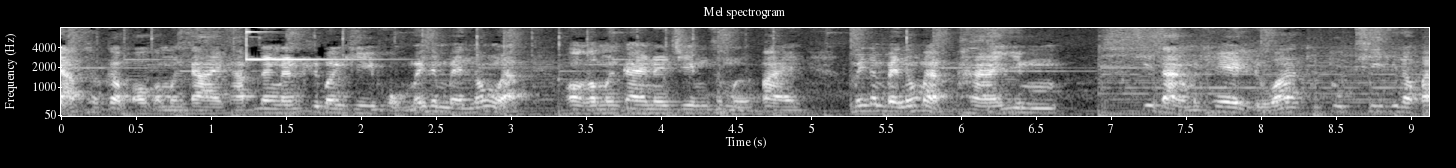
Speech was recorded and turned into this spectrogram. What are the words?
ยับเท่ากับออกกำลังกายครับ ดังนั้นคือบางทีผมไม่จำเป็นต้องแบบออกกำลังกายในจิมเสมอไป ไม่จำเป็นต้องแบบหายิมที่ต่างประเทศ หรือว่าทุก ๆ ที่ที่เราไป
